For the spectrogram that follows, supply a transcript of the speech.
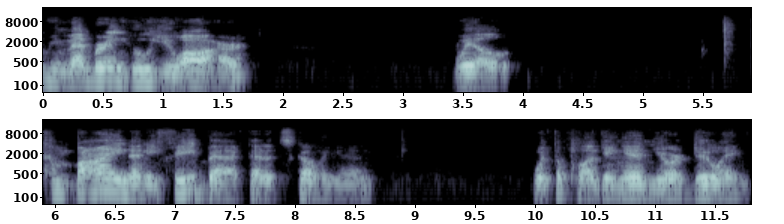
Remembering who you are will combine any feedback that it's going in with the plugging in you're doing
